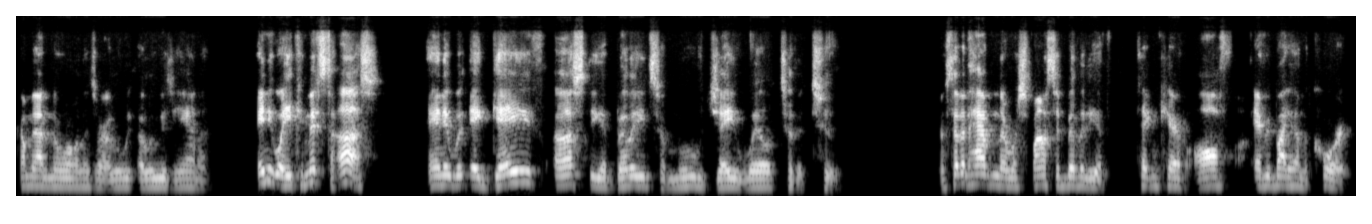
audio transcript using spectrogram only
coming out of New Orleans or Louisiana. Anyway, he commits to us, And it, it gave us the ability to move Jay Will to the two. Instead of having the responsibility of taking care of all everybody on the court,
